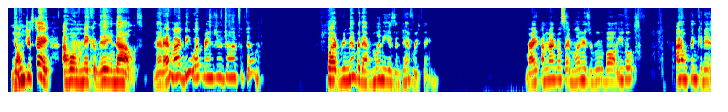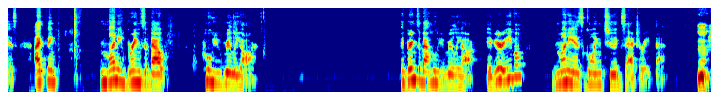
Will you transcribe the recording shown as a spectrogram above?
Mm. Don't just say, I want to make a million dollars. Now, that might be what brings you joy and fulfillment. But remember that money isn't everything, right? I'm not going to say money is the root of all evil. I don't think it is. I think money brings about who you really are. It brings about who you really are. If you're evil, money is going to exaggerate that. Mm.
